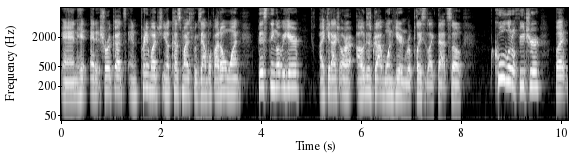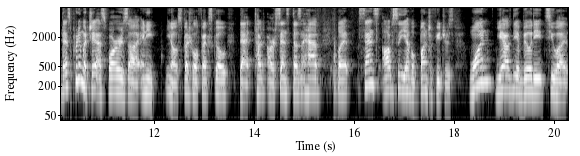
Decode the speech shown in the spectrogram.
and hit edit shortcuts and pretty much, you know, customize. For example, if I don't want this thing over here, I could actually, or I'll just grab one here and replace it like that. So cool little feature, but that's pretty much it as far as uh, any you know special effects go that touch or sense doesn't have but sense obviously you have a bunch of features one you have the ability to uh,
